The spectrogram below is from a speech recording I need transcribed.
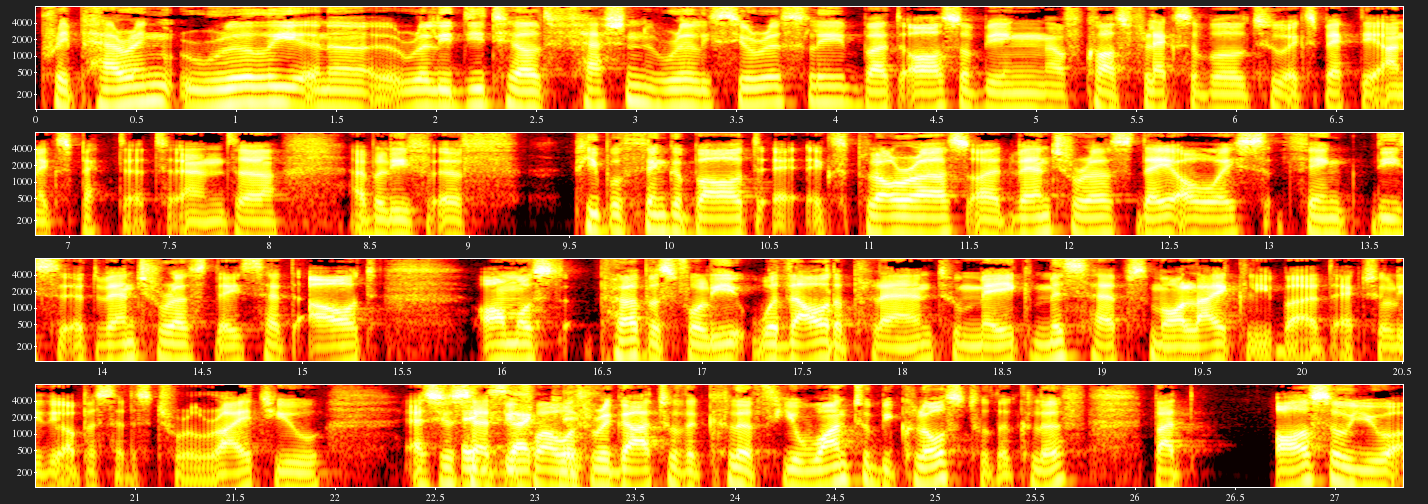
preparing really in a really detailed fashion, really seriously, but also being, of course, flexible to expect the unexpected. And uh, I believe if people think about explorers or adventurers, they always think these adventurers, they set out almost purposefully without a plan to make mishaps more likely. But actually the opposite is true, right? You, as you said exactly. before, with regard to the cliff, you want to be close to the cliff, but also you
